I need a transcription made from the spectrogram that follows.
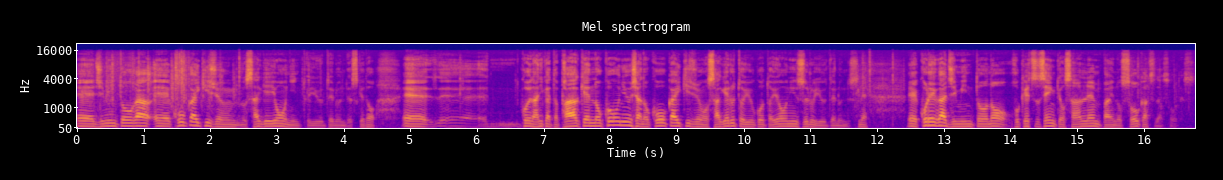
えー、自民党が、えー、公開基準下げ容認と言うてるんですけど、えーえー、これ何かとパーケンの購入者の公開基準を下げるということを容認する言うてるんですね、えー、これが自民党の補欠選挙3連敗の総括だそうです。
